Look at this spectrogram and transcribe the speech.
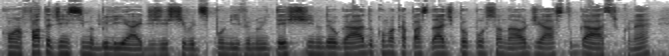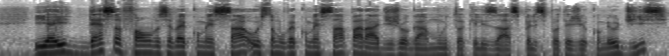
com a falta de enzima biliar e digestiva disponível no intestino delgado com uma capacidade proporcional de ácido gástrico, né? E aí dessa forma você vai começar, o estômago vai começar a parar de jogar muito aqueles ácidos para ele se proteger, como eu disse,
